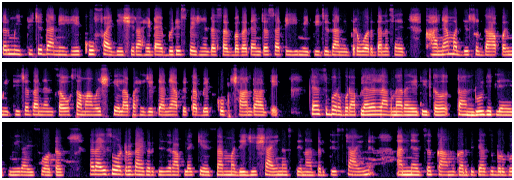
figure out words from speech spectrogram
तर मेथीचे दाणे हे खूप फायदेशीर आहे. डायबिटीस पेशंट असतात बघा त्यांच्यासाठी ही मेथीचे दाणे तर वरदानच आहेत. खाण्यामध्ये सुद्धा आपण मेथीच्या दाण्यांचा समावेश केला पाहिजे. त्याने आपली तब्येत खूप छान राहते. त्याचबरोबर आपल्याला लागणार आहे तिथं तांदूळ घेतले आहेत मी राईस वॉटर राईस वॉटर काय करते? जर आपल्या केसांमध्ये जी शाईन असते ना तर ती शाईन आणण्याचं काम करते. त्याचबरोबर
